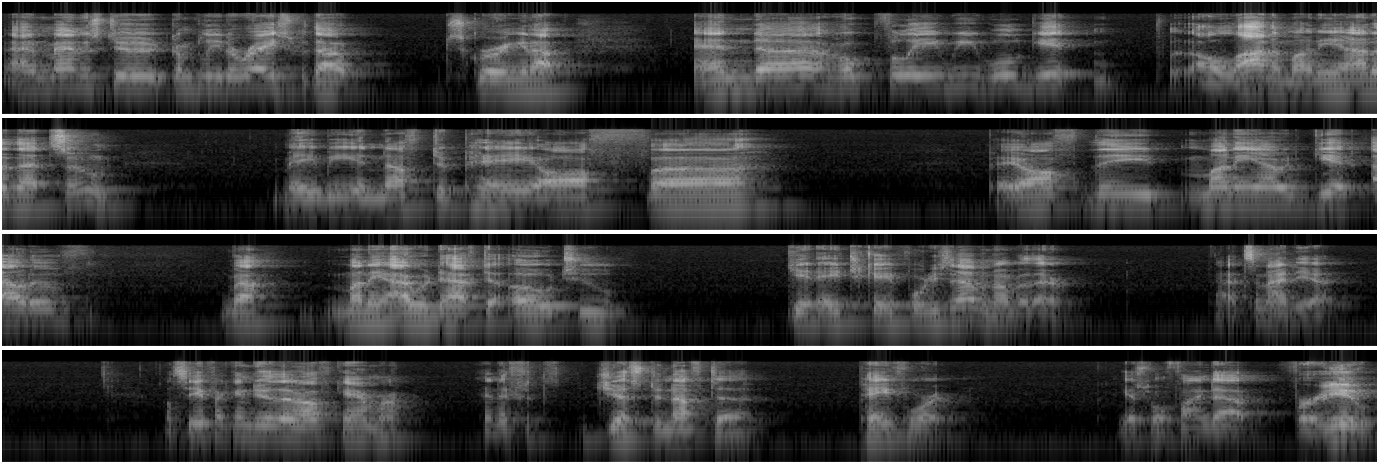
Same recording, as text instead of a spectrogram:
and managed to complete a race without screwing it up. And uh, hopefully we will get a lot of money out of that soon. Maybe enough to pay off uh, pay off the money I would get out of well, money I would have to owe to get HK47 over there. That's an idea. I'll see if I can do that off camera. And if it's just enough to pay for it, I guess we'll find out. For you.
